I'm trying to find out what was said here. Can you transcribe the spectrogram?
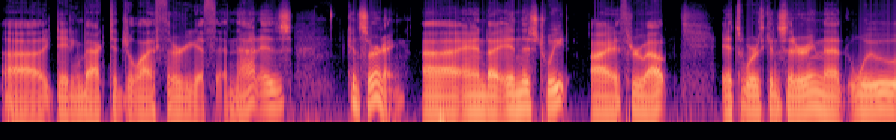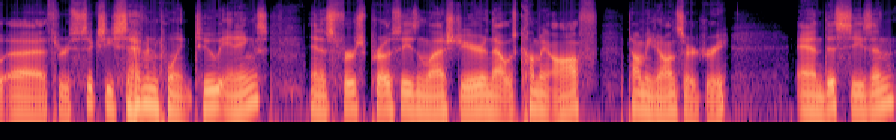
uh, dating back to July 30th, and that is concerning. Uh, and uh, in this tweet, I threw out it's worth considering that Woo uh, threw 67.2 innings in his first pro season last year, and that was coming off Tommy John surgery. And this season,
